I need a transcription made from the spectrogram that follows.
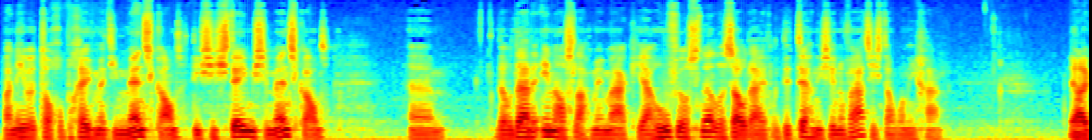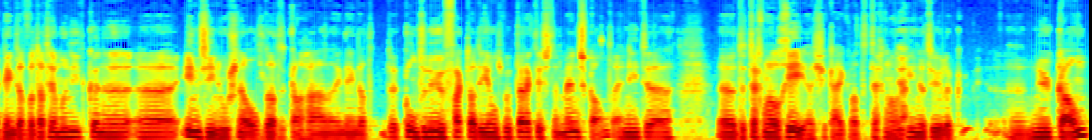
wanneer we toch op een gegeven moment die menskant, die systemische menskant, um, dat we daar een inhaalslag mee maken. Ja, hoeveel sneller zouden eigenlijk de technische innovaties dan wel niet gaan? Ja, ik denk dat we dat helemaal niet kunnen uh, inzien hoe snel dat het kan gaan. Ik denk dat de continue factor die ons beperkt is de menskant en niet uh, uh, de technologie. Als je kijkt wat de technologie ja. natuurlijk nu kan,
